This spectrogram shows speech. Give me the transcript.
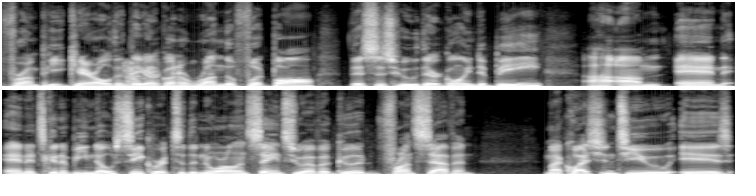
from Pete Carroll that they are going to run the football. This is who they're going to be, uh, um, and and it's going to be no secret to the New Orleans Saints, who have a good front seven. My question to you is:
